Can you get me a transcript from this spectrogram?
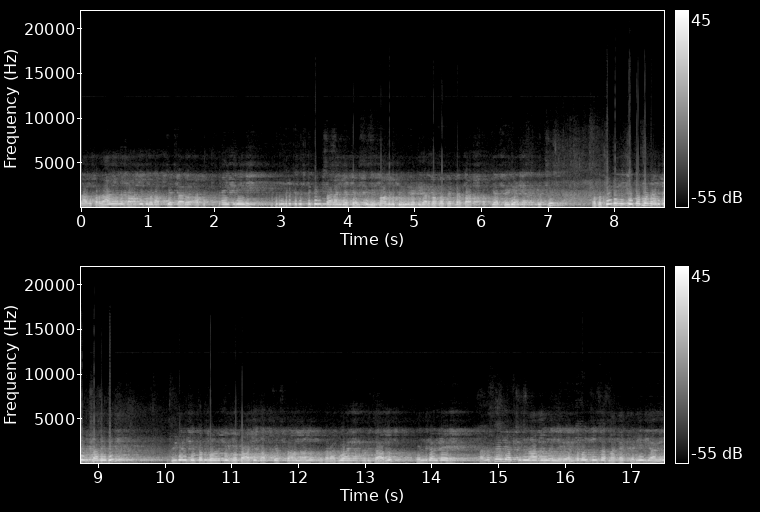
నాకు ప్రధానమైన బాధ్యత కూడా అప్పచెప్పారు. ఆ బ్లడ్ బ్యాంక్ని ముందుకు నడిపించాలని చెప్పేసి మామిడి భీమిరెడ్డి గారు ఒక పెద్ద భారత బీడియా ఇచ్చి ఒక బీడీని కుటుంబం నడిపించాలి ఇది బీడీని కుటుంబానికి ఒక బాధ్యత అప్పచెప్తా ఉన్నాను. ఒక రఘువారికి కూడా కాదు. ఎందుకంటే తలసేమియా చిన్నారులు మీరు ఎంతమంది చూసారు నాకైతే తెలియదు కానీ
